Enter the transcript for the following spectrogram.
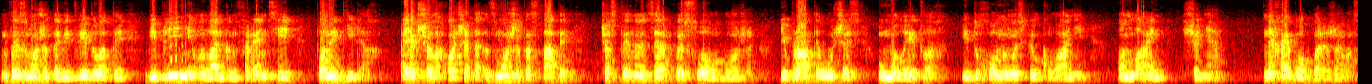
Ви зможете відвідувати біблійні онлайн-конференції по неділях. А якщо захочете, зможете стати частиною церкви Слово Боже і брати участь у молитвах і духовному спілкуванні онлайн щодня. Нехай Бог береже вас.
